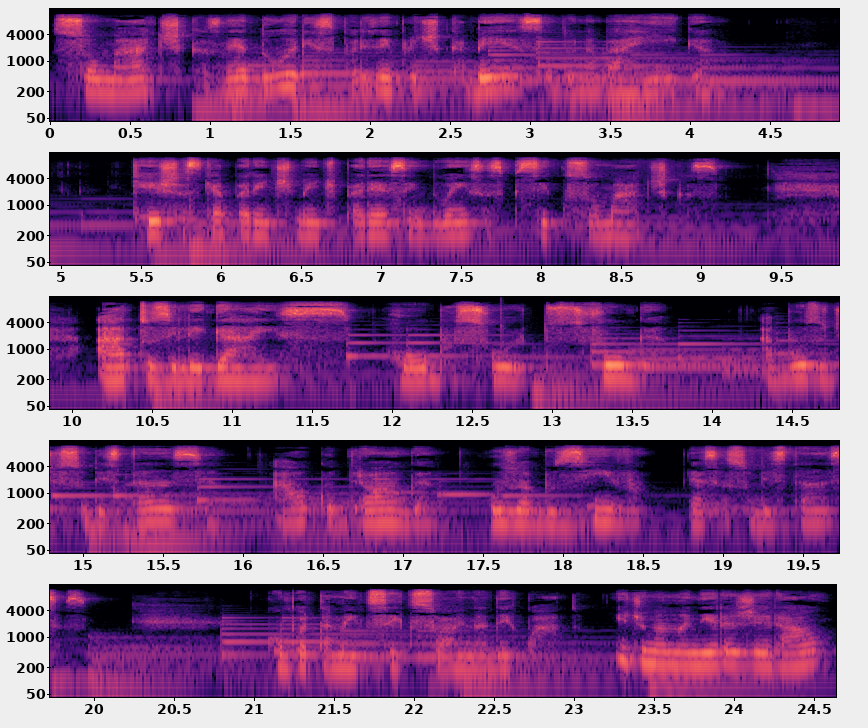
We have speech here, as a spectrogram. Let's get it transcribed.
somáticas, né? Dores, por exemplo, de cabeça, dor na barriga, queixas que aparentemente parecem doenças psicossomáticas, atos ilegais, roubos, furtos, fuga, abuso de substância, álcool, droga, uso abusivo dessas substâncias comportamento sexual inadequado. E de uma maneira geral,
